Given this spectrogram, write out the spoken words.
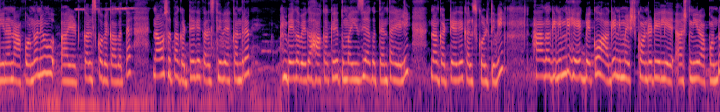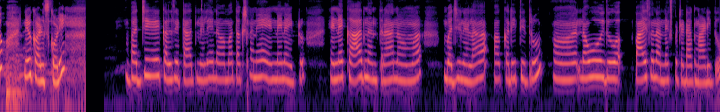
ನೀರನ್ನು ಹಾಕ್ಕೊಂಡು ನೀವು ಕಲಿಸ್ಕೋಬೇಕಾಗತ್ತೆ. ನಾವು ಸ್ವಲ್ಪ ಗಟ್ಟಿಯಾಗೆ ಕಲಿಸ್ತೀವಿ ಯಾಕಂದರೆ ಬೇಗ ಬೇಗ ಹಾಕೋಕ್ಕೆ ತುಂಬ ಈಸಿ ಆಗುತ್ತೆ ಅಂತ ಹೇಳಿ ನಾವು ಗಟ್ಟಿಯಾಗೆ ಕಲಿಸ್ಕೊಳ್ತೀವಿ. ಹಾಗಾಗಿ ನಿಮಗೆ ಹೇಗೆ ಬೇಕೋ ಹಾಗೆ ನಿಮ್ಮ ಎಷ್ಟು ಕ್ವಾಂಟಿಟಿಯಲ್ಲಿ ಅಷ್ಟು ನೀರು ಹಾಕ್ಕೊಂಡು ನೀವು ಕಳಿಸ್ಕೊಳ್ಳಿ ಬಜ್ಜಿಗೆ ಕಲಸಿಟ್ಟಾದಮೇಲೆ ನಮ್ಮಮ್ಮ ತಕ್ಷಣವೇ ಎಣ್ಣೆನ ಇಟ್ಟರು ಎಣ್ಣೆ ಕಾದ ನಂತರ ನಮ್ಮಮ್ಮ ಬಜ್ಜಿನೆಲ್ಲ ಕರಿತಿದ್ರು. ನಾವು ಇದು ಪಾಯಸನ ಅನ್ಎಕ್ಸ್ಪೆಕ್ಟೆಡ್ ಆಗಿ ಮಾಡಿದ್ದು.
